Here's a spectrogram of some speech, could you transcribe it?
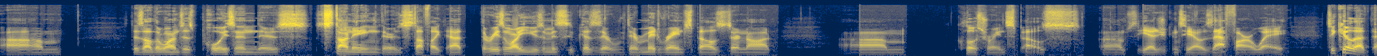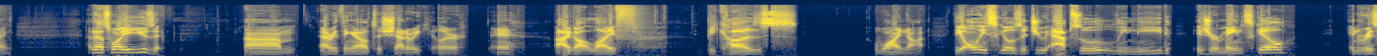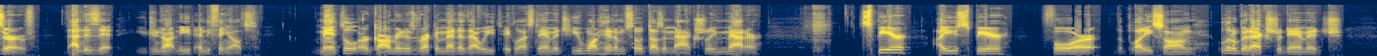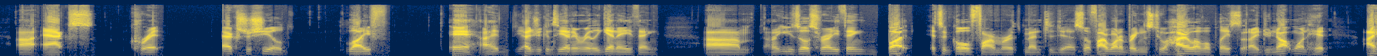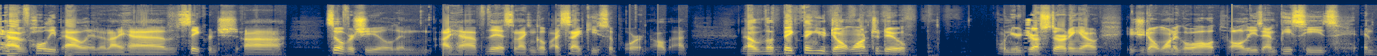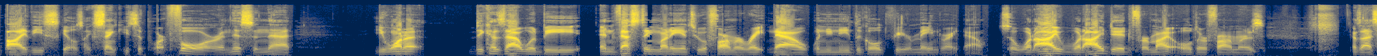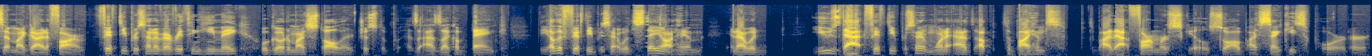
Um, there's other ones. There's poison. There's stunning. There's stuff like that. The reason why you use them is because they're they're mid range spells. They're not um, close range spells. Um, see, as you can see, I was that far away to kill that thing. And that's why you use it. Um, everything else is Shadowy Killer. Eh. I got life because why not? The only skills that you absolutely need is your main skill in reserve. That is it. You do not need anything else. Mantle or Garment is recommended, that way you take less damage. You one hit him, so it doesn't actually matter. Spear, I use Spear for the Bloody Song. A little bit extra damage. Uh, axe, crit, extra shield, life, eh. I, as you can see, I didn't really get anything. Um, I don't use those for anything, but it's a gold farmer. It's meant to do. So if I want to bring this to a higher level place that I do not want hit, I have Holy Ballad, and I have Sacred uh, Silver Shield, and I have this, and I can go buy Senki support and all that. Now, the big thing you don't want to do when you're just starting out is you don't want to go all to all these NPCs and buy these skills like Senki support 4 and this and that. You want to because that would be investing money into a farmer right now when you need the gold for your main right now. So what I what I did for my older farmers is I set my guy to farm. 50% of everything he make will go to my staller just to, as, as like a bank. The other 50% would stay on him and I would use that 50% when it adds up to buy him to buy that farmer's skills. So I'll buy Senki support or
